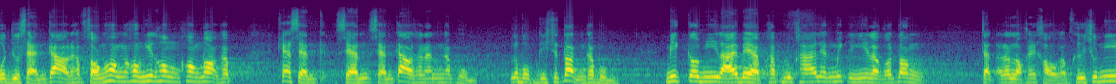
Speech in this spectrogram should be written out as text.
บทอยู่แสนเก้านะครับสองห้องห้องนี้ห้องห้องนอกครับ แค่แสนแสนแสนเก้าเท่านั้นครับผม ระบบดิจิตอลครับผม มิกก็มีหลายแบบครับ ลูกค้าเรียกมิกอย่างนี้เราก็ต้องจัดอนาล็อกให้เขาครับ คือชุดนี้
